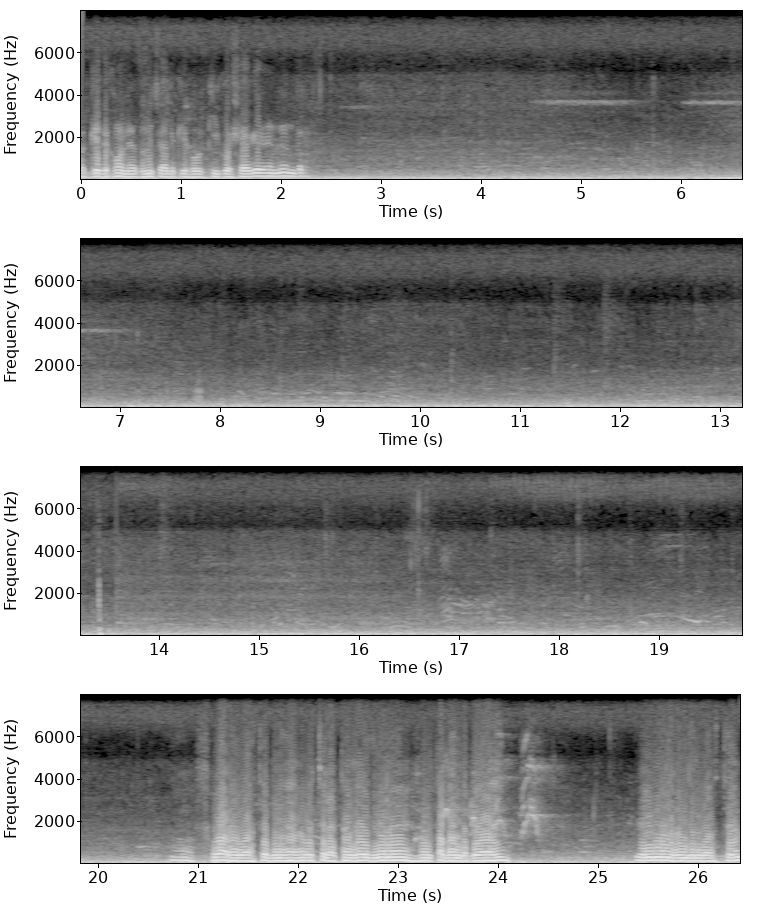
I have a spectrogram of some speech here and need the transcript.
ਅੱਗੇ ਦਿਖਾਉਂਦੇ ਆ ਤੁਹਾਨੂੰ ਚੱਲ ਕੇ ਹੋਰ ਕੀ ਕੁਛ ਹੈਗਾ ਇਹਦੇ ਅੰਦਰ। ਆਹ, ਫੁਹਾਰਾਂ ਵਾਸਤੇ ਬਣਾਇਆ ਵਿੱਚ ਲਾਈਟਾਂ ਚਾਹੀਦੀਆਂ ਨੇ, ਹੁਣ ਤਾਂ ਬੰਦ ਪਿਆ ਹੈ ਇਹ ਵੀ ਮਨੋਰੰਜਨ ਵਾਸਤੇ ਆ।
